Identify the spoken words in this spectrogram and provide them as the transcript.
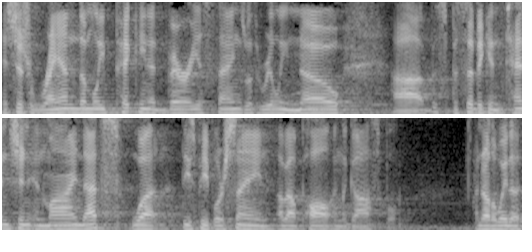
It's just randomly picking at various things with really no uh, specific intention in mind. That's what these people are saying about Paul in the gospel. Another way to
